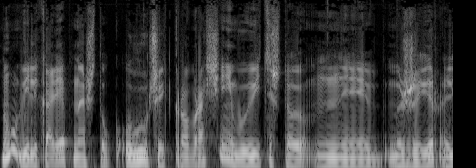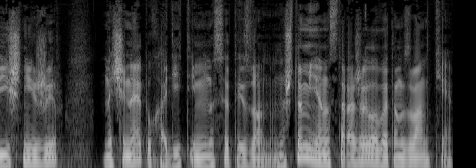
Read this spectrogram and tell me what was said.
Ну, великолепная штука. Улучшить кровообращение, вы увидите, что жир, лишний жир начинает уходить именно с этой зоны. Но что меня насторожило в этом звонке?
